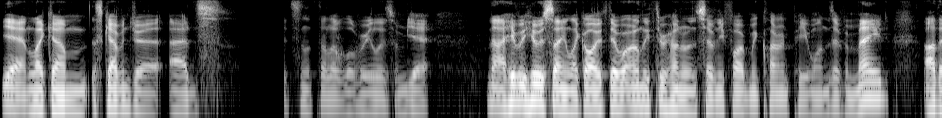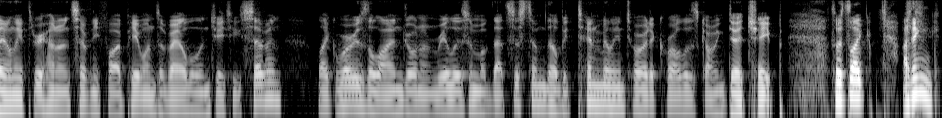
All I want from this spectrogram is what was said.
yeah, and like um, the scavenger adds, it's not the level of realism. Yeah. No, he he was saying like, oh, if there were only 375 McLaren P1s ever made, are there only 375 P1s available in GT7? Like, where is the line drawn on realism of that system? There'll be 10 million Toyota Corollas going dirt cheap. So it's like, I think,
